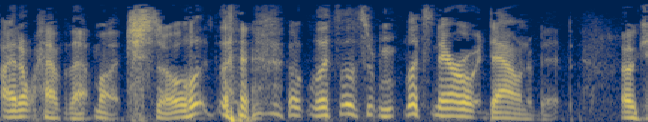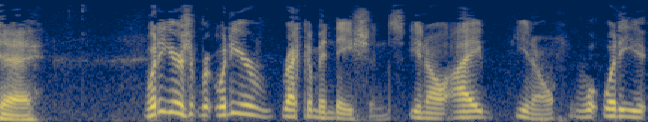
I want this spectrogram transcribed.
I don't have that much, so let's let's let's narrow it down a bit. Okay. What are your What are your recommendations? You know, I you know what, what do you?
